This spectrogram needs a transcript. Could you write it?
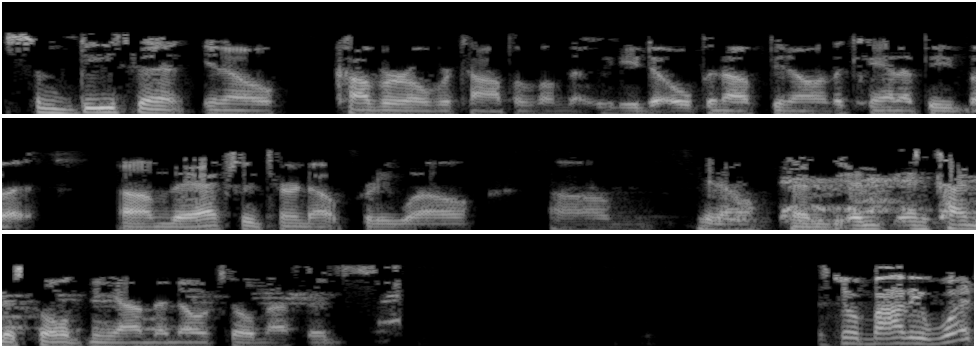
some decent you know cover over top of them that we need to open up, you know, the canopy, but um, they actually turned out pretty well, um, you know, and, and, and kind of sold me on the no-till method. So, Bobby, what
